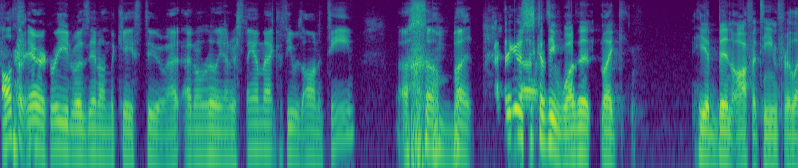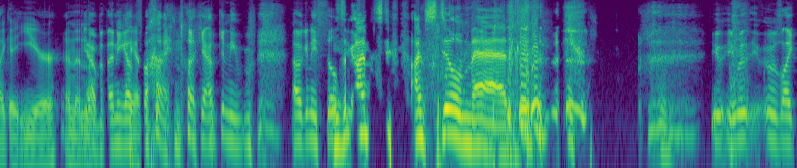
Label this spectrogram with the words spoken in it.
also Eric Reid was in on the case too. I, I don't really understand that because he was on a team, um, but I think it was just because he wasn't like he had been off a team for like a year, and then yeah, but then he got Yeah. signed. Like, how can he? How can he still? he's like, I'm, st- I'm still mad. he, he was. It was like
